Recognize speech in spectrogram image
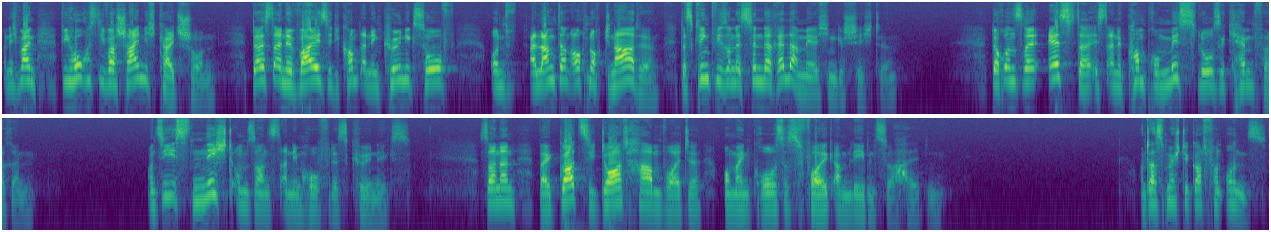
Und ich meine, wie hoch ist die Wahrscheinlichkeit schon? Da ist eine Weise, die kommt an den Königshof und erlangt dann auch noch Gnade. Das klingt wie so eine Cinderella-Märchengeschichte. Doch unsere Esther ist eine kompromisslose Kämpferin. Und sie ist nicht umsonst an dem Hofe des Königs, sondern weil Gott sie dort haben wollte, um ein großes Volk am Leben zu erhalten. Und das möchte Gott von uns,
